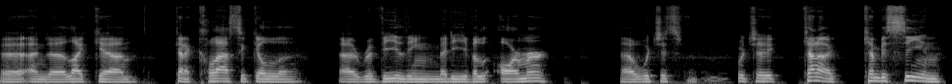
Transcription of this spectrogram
uh, and uh, like um, kind of classical uh, revealing medieval armor, uh, which is which uh, kind of can be seen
